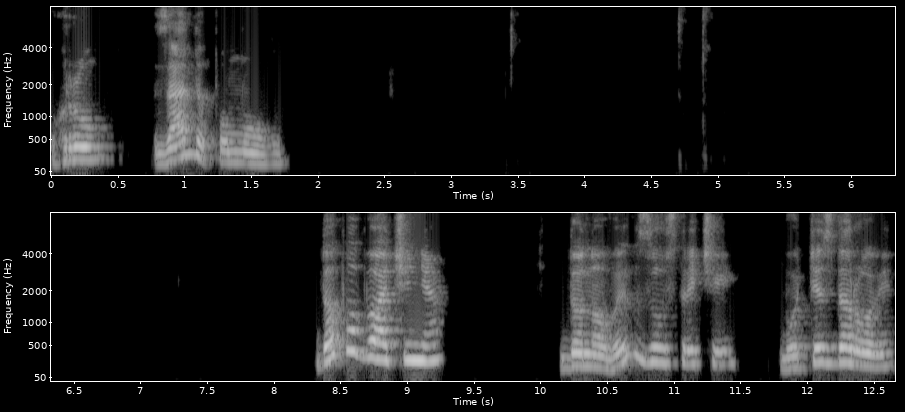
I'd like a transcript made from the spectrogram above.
гру, за допомогу. До побачення, до нових зустрічей. Будьте здорові!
